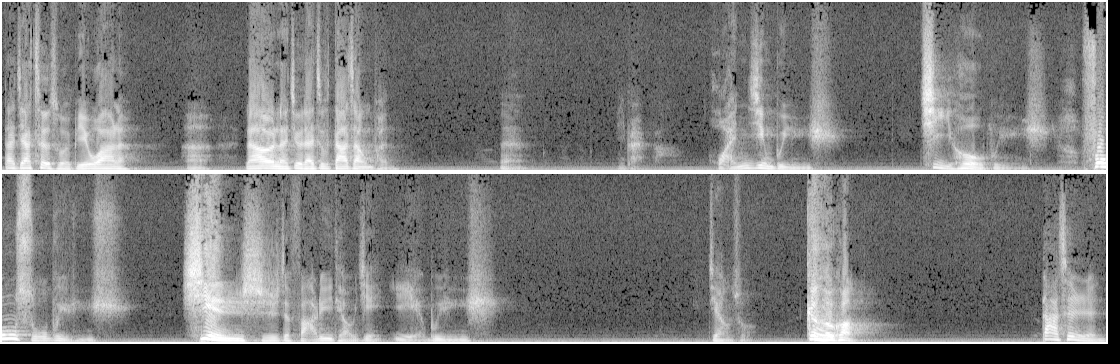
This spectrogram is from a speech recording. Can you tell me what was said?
大家厕所别挖了啊，然后呢，就来住搭帐篷。嗯，没办法，环境不允许，气候不允许，风俗不允许，现实的法律条件也不允许。这样说，更何况大乘人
